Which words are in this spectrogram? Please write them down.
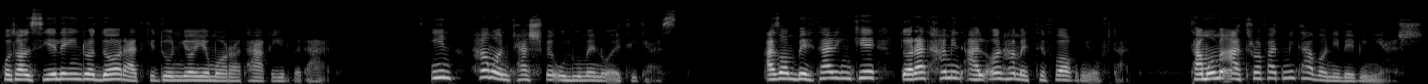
پتانسیل این را دارد که دنیای ما را تغییر بدهد. این همان کشف علوم نوئتیک است. از آن بهتر این که دارد همین الان هم اتفاق می افتد. تمام اطرافت می توانی ببینیش.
